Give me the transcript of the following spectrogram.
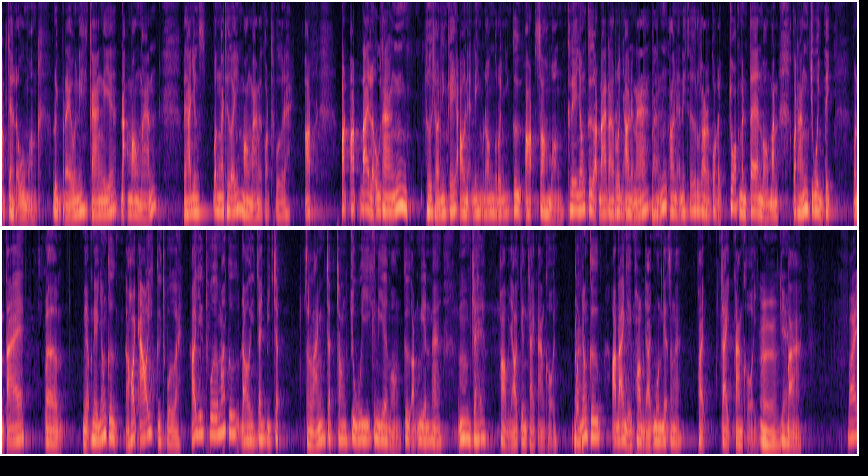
អត់ចេះល្អហ្មងដូចប្រែវនេះការងារដាក់ម៉ោងប៉ុន្មានតែថាយើងពឹងឲ្យធ្វើអីម៉ោងប៉ុន្មានក៏គាត់ធ្វើដែរអត់អត់អត់ដែរល្អថាហឹមធ្វើច្រើនជាងគេឲ្យអ្នកនេះម្ដងរុញគឺអត់សោះហ្មងគ្នាខ្ញុំគឺអត់ដែរថារុញឲ្យអ្នកណាហឹមឲ្យអ្នកនេះធ្វើឬថាគាត់ឲ្យជាប់មែនតែនហ្មងបានគាត់ថាហឹមជួយបន្តិចប៉ុន្តែអឺសម្រាប់គ្នាខ្ញុំគឺតែហុចឲ្យគឺធ្វើហើយ ហើយយើងធ្វើមកគឺដោយចេញពីចិត្តស្រឡាញ់ចិត្តចង់ជួយគ្នាហ្មងគឺអត់មានថាអឺចេះផលប្រយោជន៍យើងចែកតាមក្រោយពួកខ្ញុំគឺអត់ដែរនិយាយផលប្រយោជន៍មុនទៀតហ្នឹងណាហើយចែកតាមក្រោយអឺ Yeah. បាទបែរ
